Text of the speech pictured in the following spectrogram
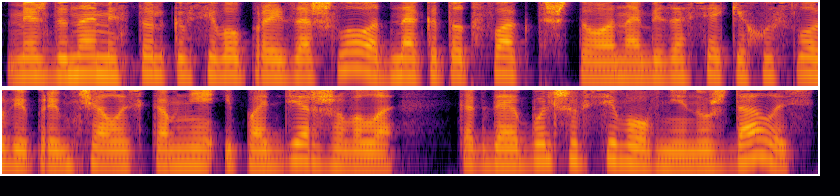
Между нами столько всего произошло, однако тот факт, что она безо всяких условий примчалась ко мне и поддерживала, когда я больше всего в ней нуждалась,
